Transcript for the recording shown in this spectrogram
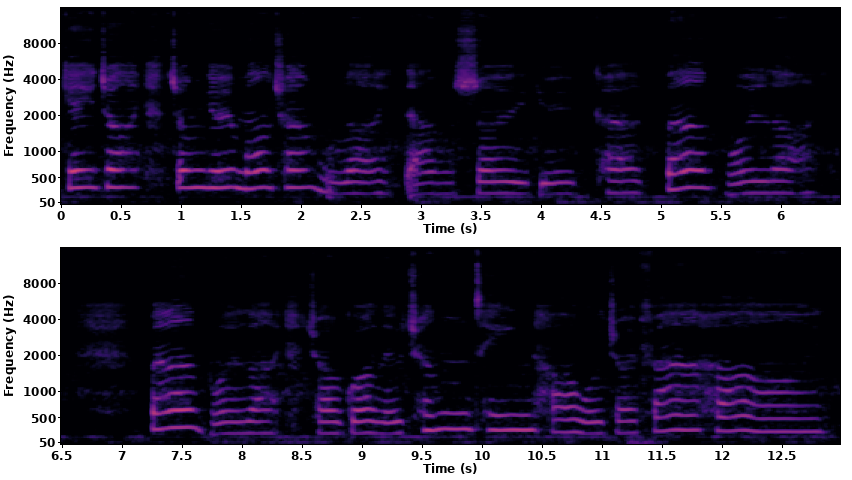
记载。终于摸出来，但岁月却不回来，不回来。错过了春天，可会再花开？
